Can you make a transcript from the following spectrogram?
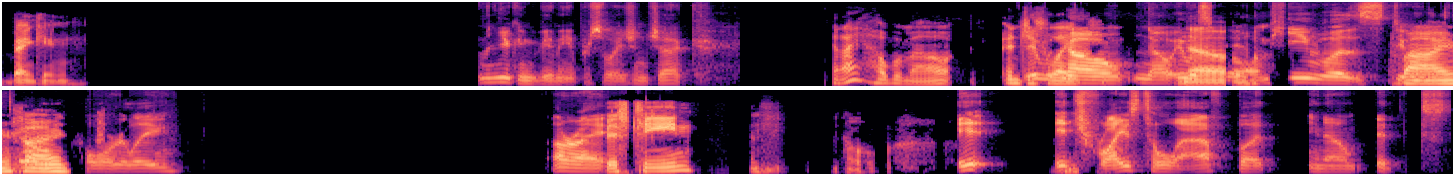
banking. Then you can give me a persuasion check. Can I help him out? And just w- like no, no, it No. was him. He was doing Fine, so fine. poorly. All right. Fifteen. no. It it tries to laugh, but you know it's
